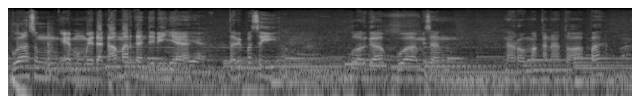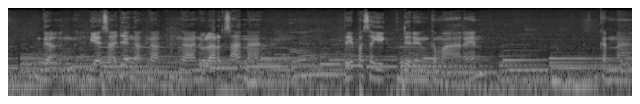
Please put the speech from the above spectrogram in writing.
gue langsung emang beda kamar kan jadinya Iya, iya. tapi pas lagi keluarga gue misal naruh makan atau apa nggak biasa aja nggak nggak nggak nular ke sana tapi pas lagi kejadian kemarin kena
